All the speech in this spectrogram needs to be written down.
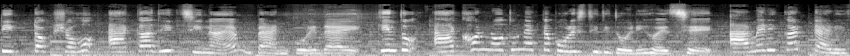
টিকটক সহ একাধিক চীনা অ্যাপ ব্যান করে দেয়। কিন্তু এখন নতুন একটা পরিস্থিতি তৈরি হয়েছে। আমেরিকার ট্যারিফ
